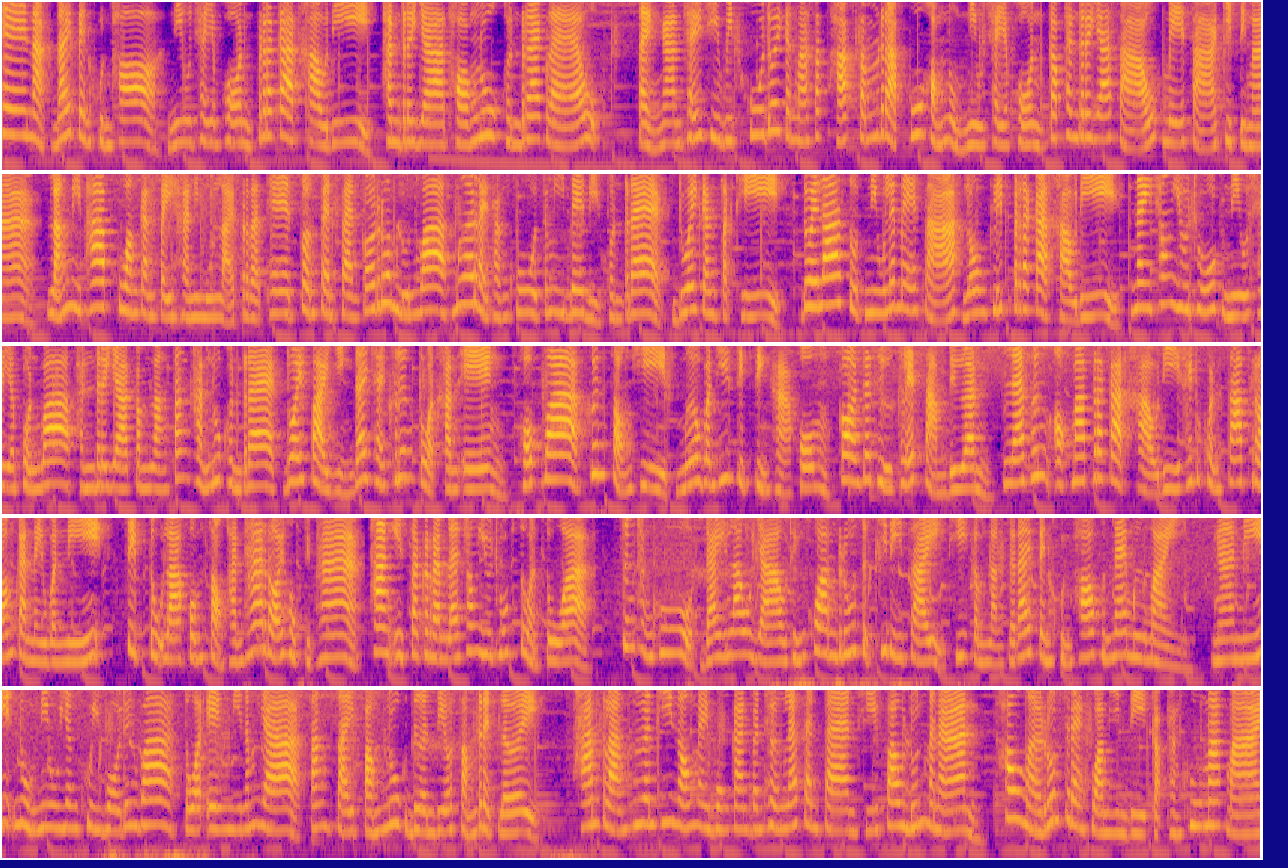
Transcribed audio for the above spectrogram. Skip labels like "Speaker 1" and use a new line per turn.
เทหนักได้เป็นคุณพ่อ นิวชัยพล ประกาศข่าวดีภรรยาท้องลูกคนแรกแล้ว แต่งงานใช้ชีวิตคู่ด้วยกันมาสักพักสำหรับคู่ของหนุ่มนิวชัยพล กับภรรยาสาว เมษากิตติมา หลังมีภาพควงกันไปฮันนีมูนหลายประเทศ จนแฟนๆ ก็ร่วมลุ้นว่าเมื่อไหร่ทั้งคู่จะมีเบบีคนแรก ด้วยกันสักที โดยล่าสุดนิวและเมษาลงคลิปประกาศข่าวดี ในช่อง YouTube นิวชัยพลว่าภรรยากำลังตั้งครรภ์ลูกคนแรกด้วยฝ่ายหญิงได้ใช้เครื่องตรวจคันเอง พบว่าขึ้น 2 ขีดเมื่อวันที่ 10 สิงหาคม ก่อนจะถือเคล็ด3 เดือน และเพิ่งออกมาประกาศกาศข่าวดีให้ทุกคนทราบพร้อมกันในวันนี้ 10 ตุลาคม 2565 ทางอินสตาแกรมและช่อง YouTube ส่วนตัว ซึ่งทั้งคู่ได้เล่ายาวถึงความรู้สึกที่ดีใจที่กำลังจะได้เป็นคุณพ่อคุณแม่มือใหม่ งานนี้หนุ่มนิวยังคุยโวด้วยว่าตัวเองมีน้ำยาตั้งใจปั๊มลูกเดือนเดียวสำเร็จเลยท่ามกลางเพื่อนพี่น้องในวงการบันเทิงและแฟนๆ ที่เฝ้าลุ้นมานาน เข้ามาร่วมแสดงความยินดีกับทั้งคู่มากมาย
